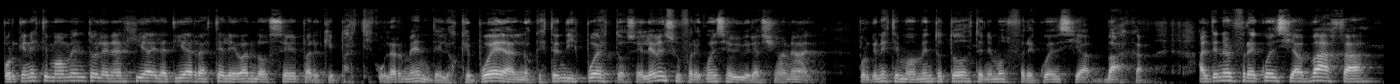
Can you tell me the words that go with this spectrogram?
Porque en este momento la energía de la Tierra está elevándose para que particularmente los que puedan, los que estén dispuestos, eleven su frecuencia vibracional porque en este momento todos tenemos frecuencia baja. Al tener frecuencia baja,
